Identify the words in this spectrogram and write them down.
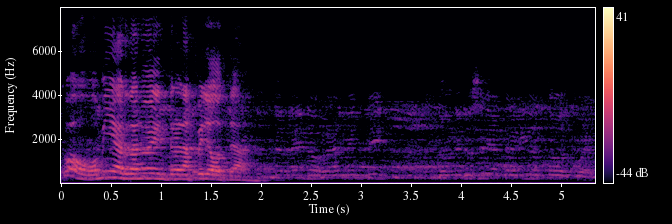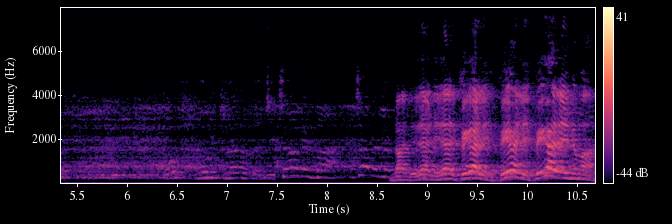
¿Cómo mierda no entran las pelotas? Dale, dale, dale, pegale, pegale, pegale nomás.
